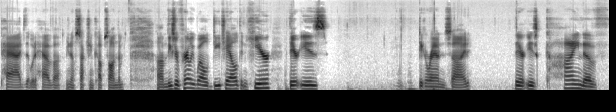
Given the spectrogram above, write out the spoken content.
pads that would have uh, you know suction cups on them. Um, these are fairly well detailed. And here there is dig around inside. There is kind of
